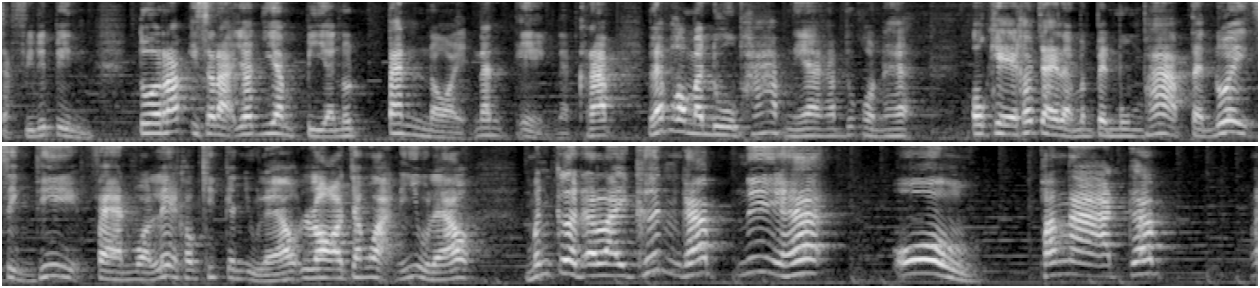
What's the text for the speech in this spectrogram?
จากฟิลิปปินส์ตัวรับอิสระยอดเยี่ยมปียนุชแป้นน้อยนั่นเองนะครับ และพอมาดูภาพนี้ครับทุกคนนะฮะโอเคเข้าใจแหละมันเป็นมุมภาพ แต่ด้วยสิ่งที่แฟนวอลเล่เขาคิดกันอยู่แล้ว รอจังหวะนี้อยู่แล้ว มันเกิดอะไรขึ้นครับ นี่ฮะ โอ้พังอาจครับแหม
